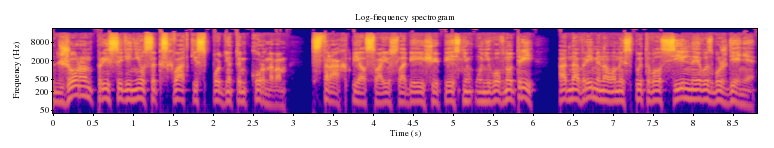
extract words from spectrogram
Джоран присоединился к схватке с поднятым Курновым. Страх пел свою слабеющую песню у него внутри, одновременно он испытывал сильное возбуждение,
